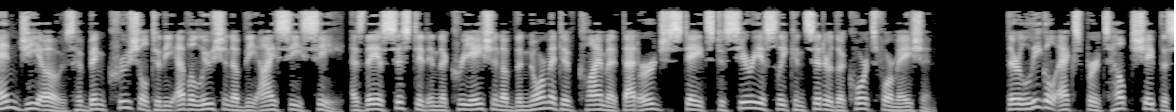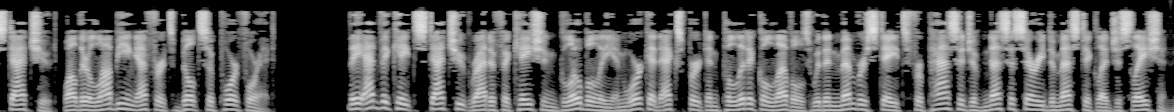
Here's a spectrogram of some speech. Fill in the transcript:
NGOs have been crucial to the evolution of the ICC, as they assisted in the creation of the normative climate that urged states to seriously consider the court's formation. Their legal experts helped shape the statute, while their lobbying efforts built support for it. They advocate statute ratification globally and work at expert and political levels within member states for passage of necessary domestic legislation.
